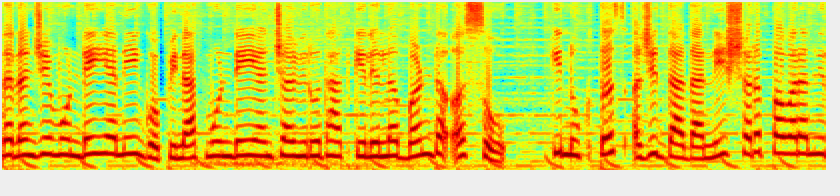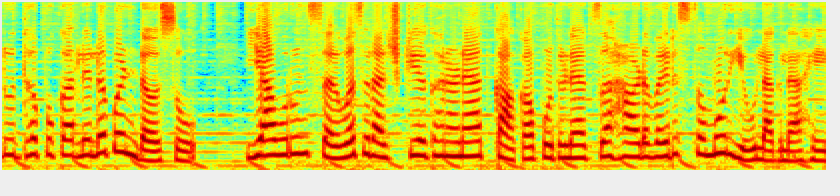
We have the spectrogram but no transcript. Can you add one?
धनंजय मुंडे यांनी गोपीनाथ मुंडे यांच्या विरोधात केलेलं बंड असो की नुकतंच अजितदादांनी शरद पवारांविरुद्ध पुकारलेलं बंड असो यावरून सर्वच राजकीय घराण्यात काका पुतण्याचं हाडवैर समोर येऊ लागलं आहे.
